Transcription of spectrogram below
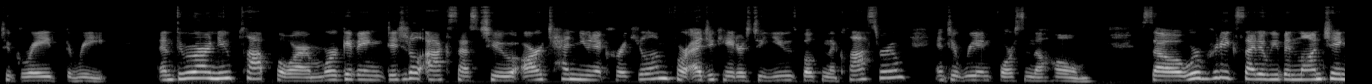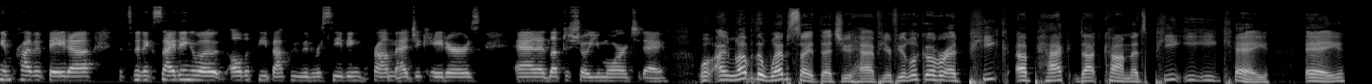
to grade three. And through our new platform, we're giving digital access to our 10 unit curriculum for educators to use both in the classroom and to reinforce in the home. So we're pretty excited. We've been launching in private beta. It's been exciting about all the feedback we've been receiving from educators, and I'd love to show you more today. Well, I love the website that you have here. If you look over at peekapak.com, that's P E E K A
